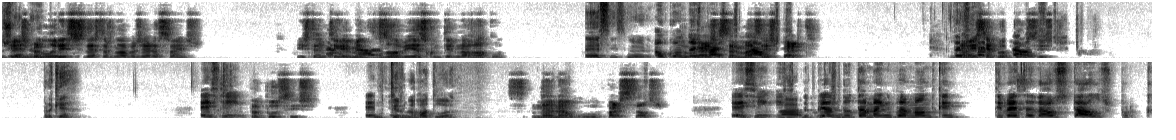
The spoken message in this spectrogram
as género. panelarices destas novas gerações. Isto antigamente resolvia-se com tiro na rótula. É sim, senhor. Ou com Do dois pares de armasse saltos. esperto. Dois Não, isso é para pussies. Para quê? É sim. Para pussies. É O sim. tiro na rótula. Não, não, o par de salos. É assim, isso Ah, depende do tamanho da mão de quem estivesse a dar os talos, porque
